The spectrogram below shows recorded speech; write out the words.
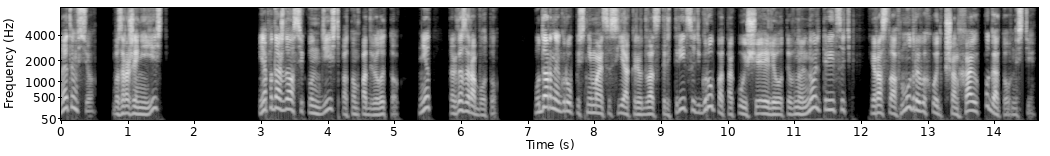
На этом все. Возражения есть?» Я подождал секунд 10, потом подвел итог. «Нет? Тогда за работу. Ударная группа снимается с якоря в 23.30, группа, атакующая Элиоты в 00.30, Ярослав Мудрый выходит к Шанхаю по готовности.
